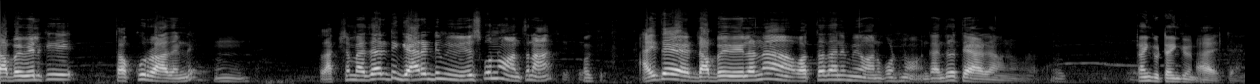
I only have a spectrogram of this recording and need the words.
డెబ్బై వేలకి తక్కువ రాదండి. లక్ష మెజారిటీ గ్యారంటీ మేము వేసుకున్నాం అంచనా. ఓకే. అయితే డెబ్బై వేలన్నా వస్తుందని మేము అనుకుంటున్నాం. ఇంకా అందులో తేడా thank you thank you thank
